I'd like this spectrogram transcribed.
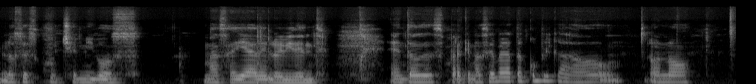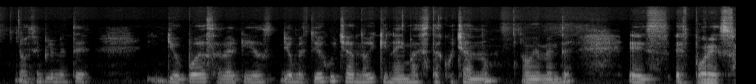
no se escuche mi voz más allá de lo evidente. Entonces, para que no se vea tan complicado o no, o simplemente yo pueda saber que yo, yo me estoy escuchando y que nadie más está escuchando, obviamente, es, es por eso.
